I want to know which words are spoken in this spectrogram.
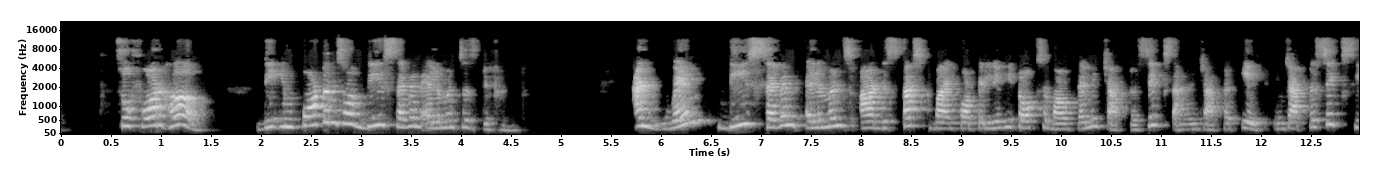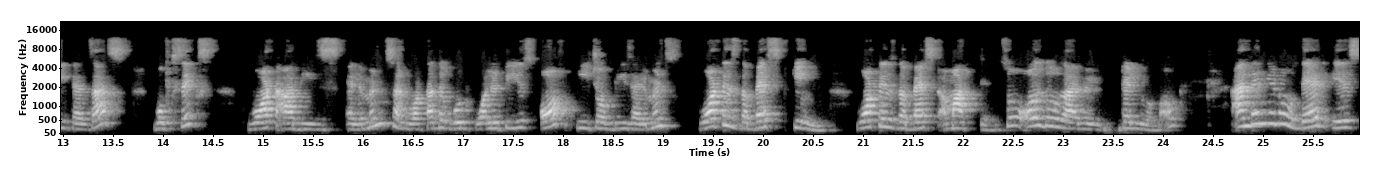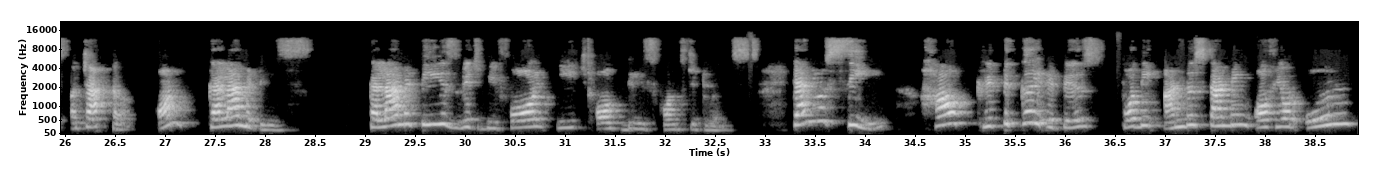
So for her, the importance of these seven elements is different. And when these seven elements are discussed by Kautilya, he talks about them in chapter 6 and in chapter 8. In chapter 6, he tells us book 6 what are these elements and what are the good qualities of each of these elements? What is the best king? What is the best amatya? So all those i will tell you about. And then you know there is a chapter on calamities. Calamities which befall each of these constituents. Can you see how critical it is for the understanding of your own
